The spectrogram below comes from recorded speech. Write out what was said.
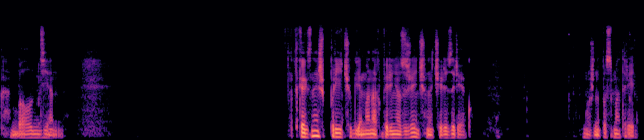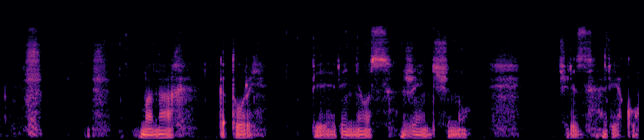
Обалденно. Это как, знаешь, притчу, где монах перенес женщину через реку. Можно посмотреть. Монах, который перенес женщину через реку.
